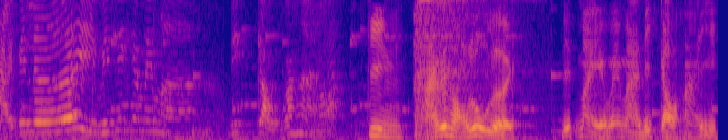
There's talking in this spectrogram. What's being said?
ายไปเลย ไม่ใช่แค่ไม่มาดิสเก่าก็หายจริงหายไปสองลูกเลย ดิสใหม่ก็ไม่มาดิสเก่าหายอีก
